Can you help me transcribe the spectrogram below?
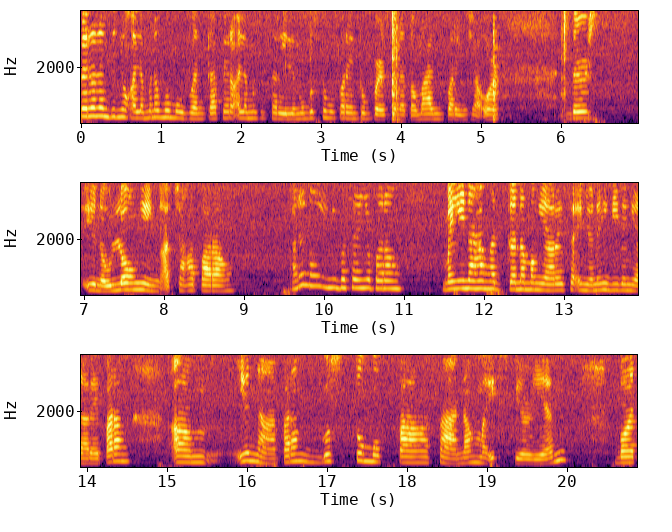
Pero nandun yung alam mo, nagmo-move on ka, pero alam mo sa sarili mo, gusto mo pa rin tong person na to, mahal mo pa rin siya, or there's, you know, longing, at saka parang, I don't know, yung iba sa inyo parang, may hinahangad ka na mangyari sa inyo na hindi nangyari. Parang, um, yun na, parang gusto mo pa sanang ma-experience, but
